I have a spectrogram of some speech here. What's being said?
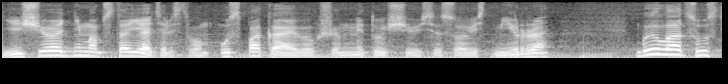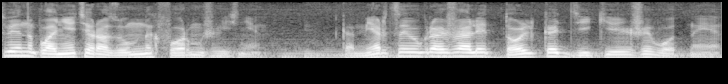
Еще одним обстоятельством, успокаивавшим метущуюся совесть Мирра, было отсутствие на планете разумных форм жизни. Коммерции угрожали только дикие животные.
